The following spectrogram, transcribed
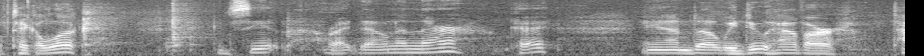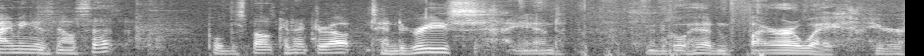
We'll take a look. You can see it right down in there, okay? And uh, we do have our timing is now set. Pulled the spout connector out, 10 degrees, and I'm gonna go ahead and fire it away here.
